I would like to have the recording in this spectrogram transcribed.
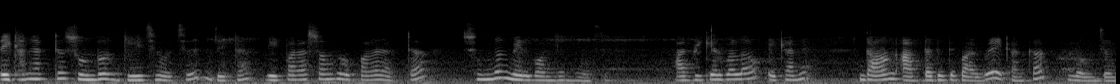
এখানে একটা সুন্দর ব্রিজ হয়েছে, যেটা এই পাড়ার সঙ্গে ও পাড়ার একটা সুন্দর মেলবন্ধন হয়েছে। আর বিকেলবেলাও এখানে দারুণ আড্ডা দিতে পারবে এখানকার লোকজন।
